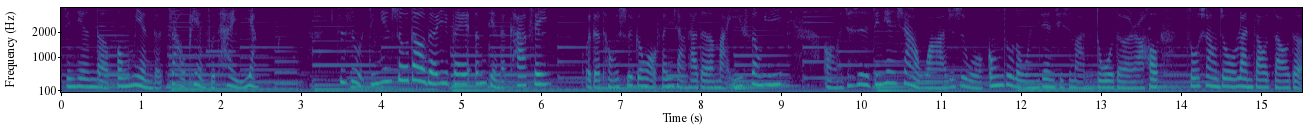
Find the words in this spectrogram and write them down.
今天的封面的照片不太一样？这是我今天收到的一杯恩典的咖啡。我的同事跟我分享他的买一送一，嗯，就是今天下午啊，就是我工作的文件其实蛮多的，然后桌上就乱糟糟的，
